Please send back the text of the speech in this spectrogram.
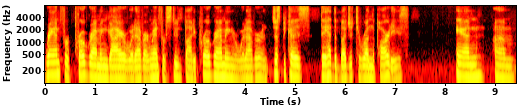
ran for programming guy or whatever. I ran for student body programming or whatever, and just because they had the budget to run the parties, and um,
